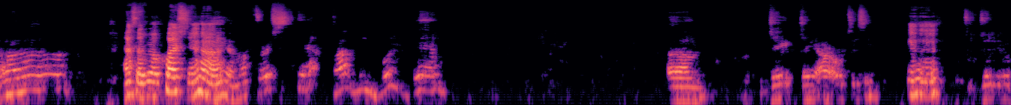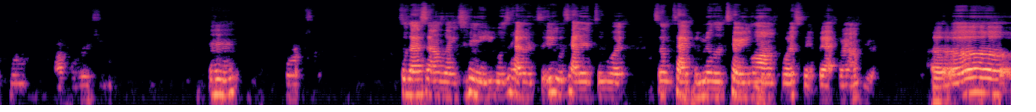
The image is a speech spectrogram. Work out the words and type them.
Uh, That's a real question, huh? yeah, my first step probably would have been um, J J R O T C, Mm-hmm. Junior Recruit Operation Mm-hmm. Corps. So that sounds like to me you was headed to you was headed to what some type of military law enforcement background. Yeah. Oh.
